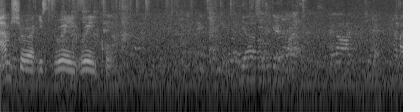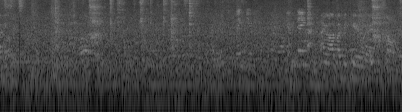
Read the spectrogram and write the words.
I'm sure it's really, really cool. I and sauce.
